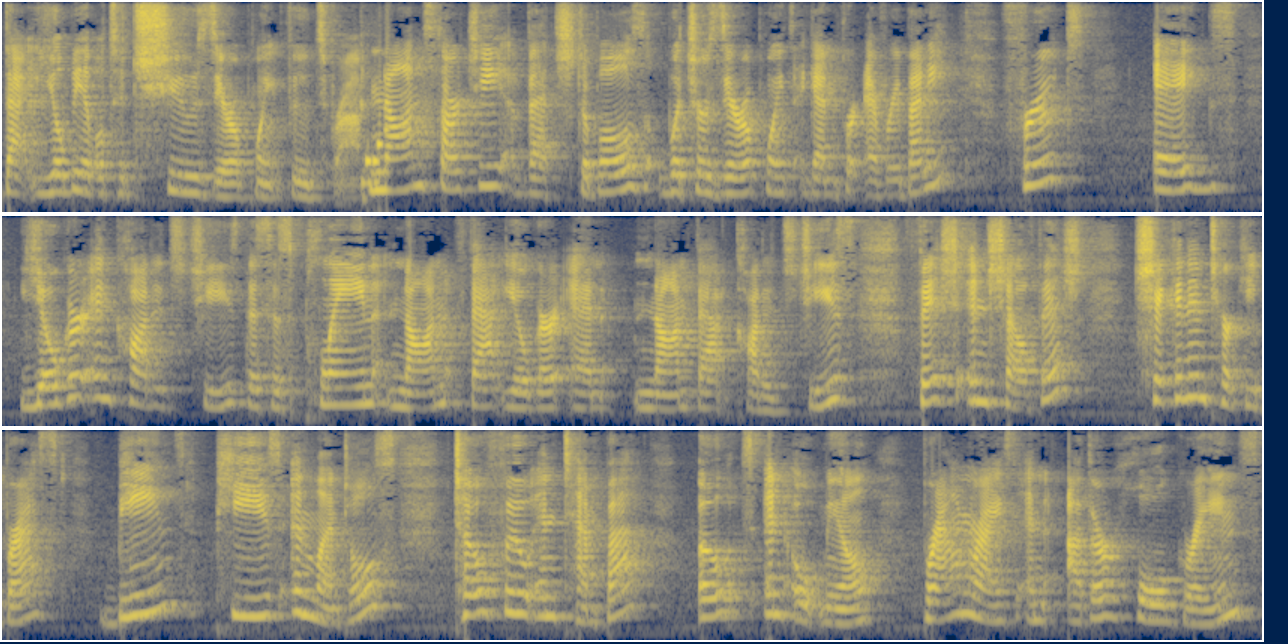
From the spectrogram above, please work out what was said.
that you'll be able to choose zero point foods from. Non-starchy vegetables, which are zero points again for everybody. Fruit, eggs, yogurt and cottage cheese. This is plain non-fat yogurt and non-fat cottage cheese. Fish and shellfish, chicken and turkey breast, beans, peas and lentils, tofu and tempeh, oats and oatmeal, brown rice and other whole grains,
